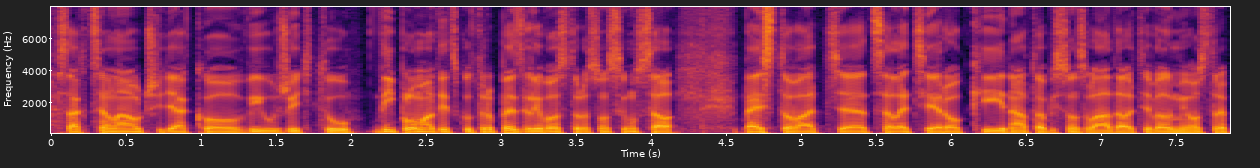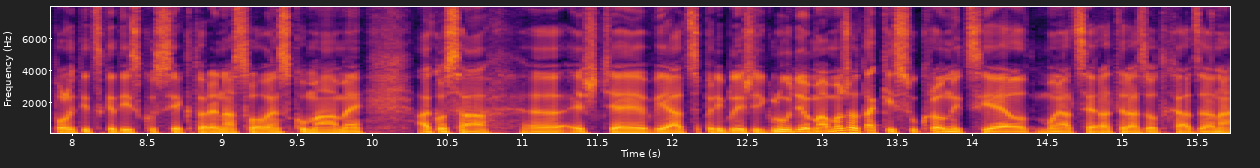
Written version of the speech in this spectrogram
sa chcel naučiť, ako využiť tú diplomatickú trpezlivosť, ktorú som si musel pestovať e, celé tie roky na to, aby som zvládal tie veľmi ostré politické diskusie, ktoré na Slovensku máme. Ako sa e, ešte viac priblížiť k ľuďom. A možno taký súkromný cieľ, moja dcera teraz odchádza na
